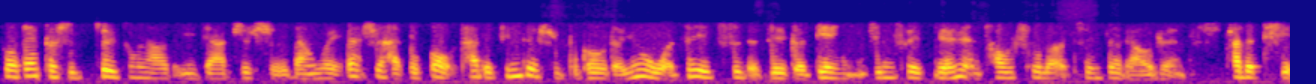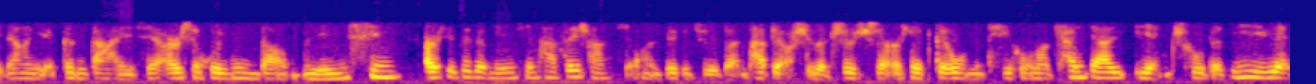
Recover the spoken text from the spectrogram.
s o d e k 是最重要的一家支持单位，但是还不够，它的经费是不够的。因为我这一次的这个电影经费远远超出了《春色撩人》，它的体量也更大一些，而且会用到明星，而且这个明星他非常喜欢这个剧本，他表示了支持，而且给我们提供了参加演出的意愿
